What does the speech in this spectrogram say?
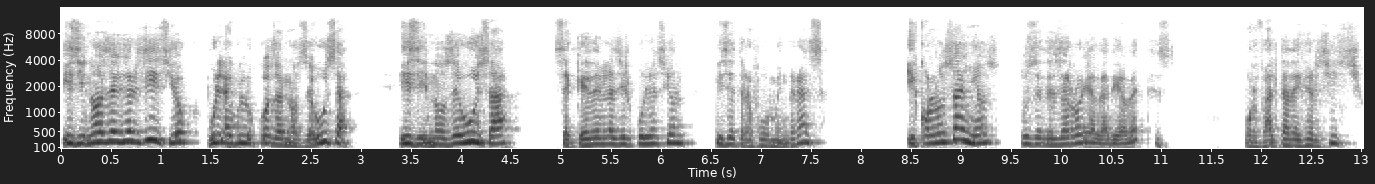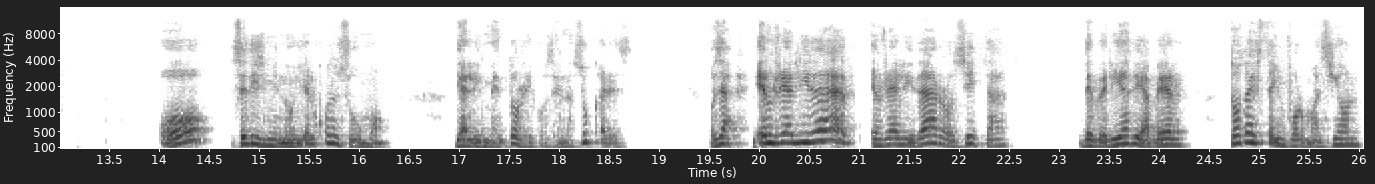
Y si no hace ejercicio, pues la glucosa no se usa. Y si no se usa, se queda en la circulación y se transforma en grasa. Y con los años, pues se desarrolla la diabetes por falta de ejercicio. O se disminuye el consumo de alimentos ricos en azúcares. O sea, en realidad, en realidad, Rosita, debería de haber toda esta información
